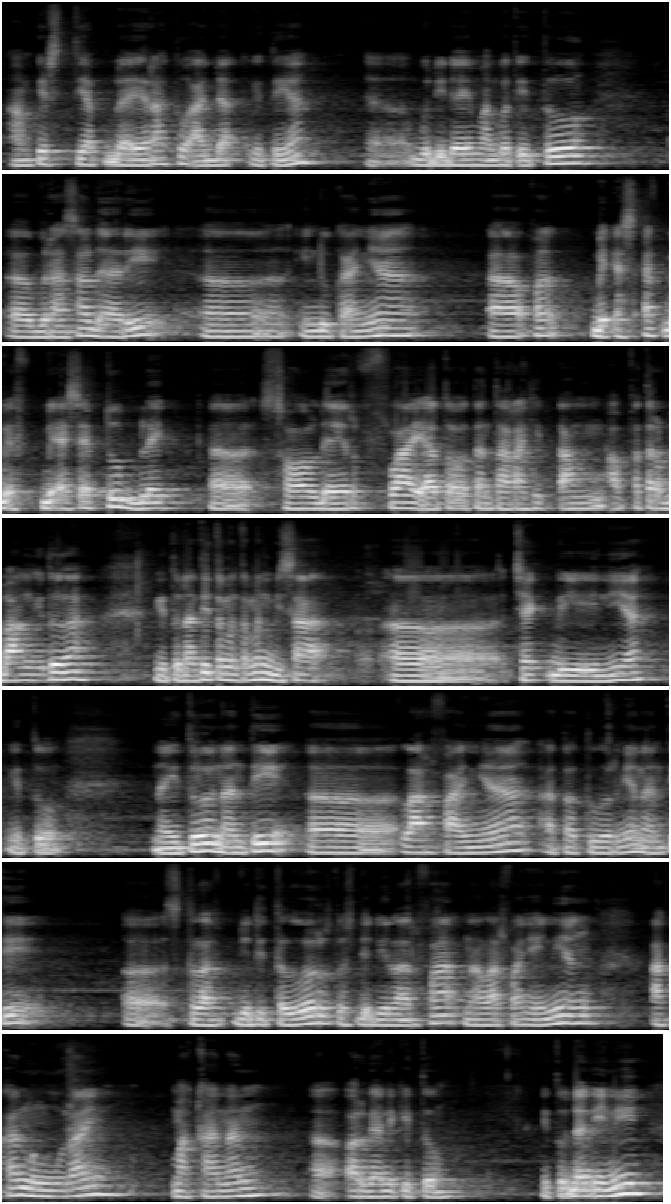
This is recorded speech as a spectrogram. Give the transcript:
hampir setiap daerah tuh ada gitu ya. Uh, budidaya maggot itu uh, berasal dari uh, indukannya uh, apa BSF BSF tuh Black uh, Soldier Fly atau tentara hitam apa terbang gitu lah. Gitu. Nanti teman-teman bisa uh, cek di ini ya gitu. Nah itu nanti uh, larvanya atau telurnya nanti uh, setelah jadi telur terus jadi larva. Nah larvanya ini yang akan mengurai makanan uh, organik itu. Itu dan ini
